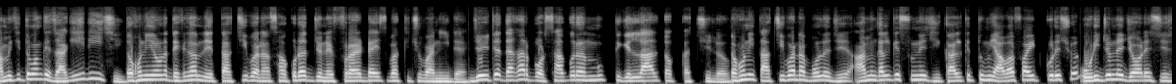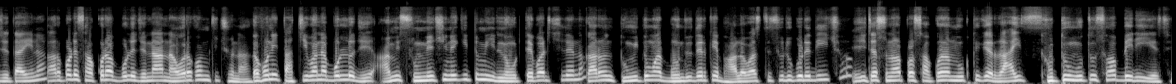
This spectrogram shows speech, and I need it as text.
আমি কি তোমাকে জাগিয়ে দিয়েছি? তখনই আমরা দেখলাম যে তাচিবানা সাকুরার জন্য ফ্রাইড রাইস বা কিছু বানিয়ে দেয়। যেটা দেখার পর সাকুরার মুখ থেকে লাল টপকাচ্ছিল। তখনই তাচিবানা বলে যে, আমি কালকে শুনেছি, কালকে তুমি আবার ফাইট করেছ? ওরই জন্য জ্বর এসেছে, তাই না? তারপরে সাকুরা বলে যে, না না, ওরকম কিছু না। তখনই তাচিবানা বলল যে, আমি শুনেছি নাকি তুমি নড়তে পারছিলে না? কারণ তুমি তোমার বন্ধুদেরকে ভালোবাসতে শুরু করে দিয়েছ? এইটা শোনার পর সাকুরার মুখ থেকে রাইস থুতু মুতু সব বেরিয়ে গেছে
